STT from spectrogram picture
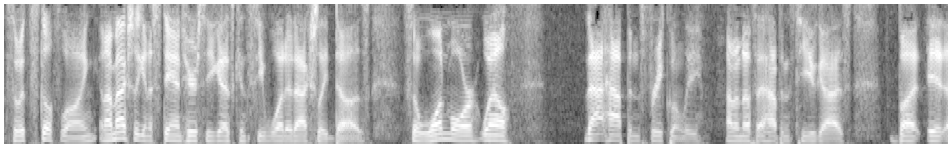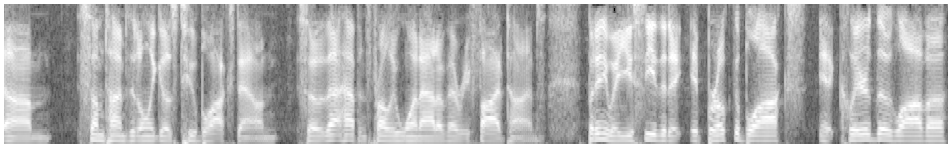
So it's still flowing. And I'm actually going to stand here so you guys can see what it actually does. So one more. Well, that happens frequently. I don't know if it happens to you guys, but it um, sometimes it only goes two blocks down. So that happens probably one out of every five times. But anyway, you see that it, it broke the blocks, it cleared the lava,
